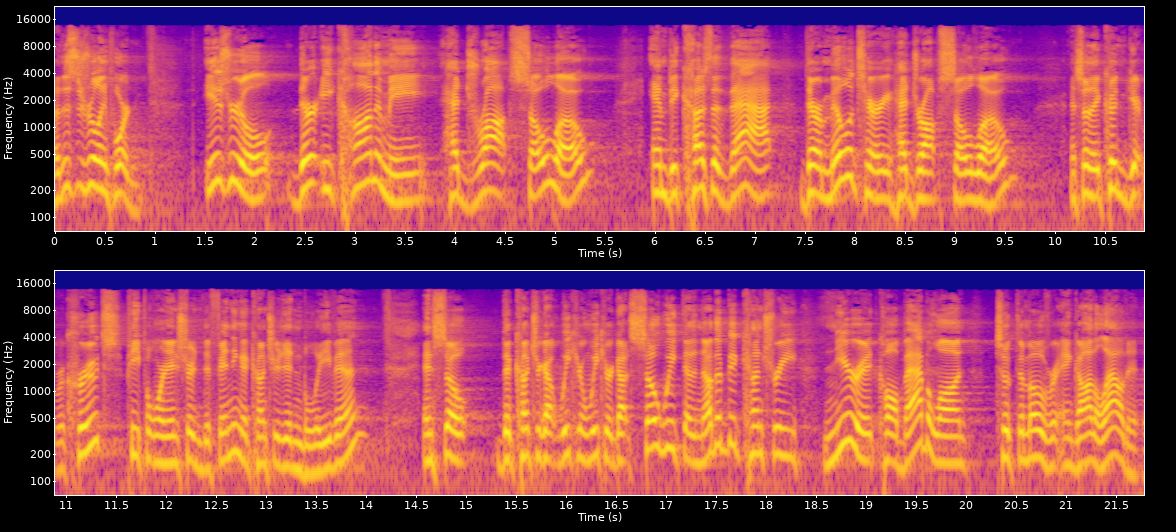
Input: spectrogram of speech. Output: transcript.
Now, this is really important. Israel, their economy had dropped so low, and because of that, their military had dropped so low, and so they couldn't get recruits. People weren't interested in defending a country they didn't believe in. And so the country got weaker and weaker. It got so weak that another big country near it called Babylon took them over, and God allowed it.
